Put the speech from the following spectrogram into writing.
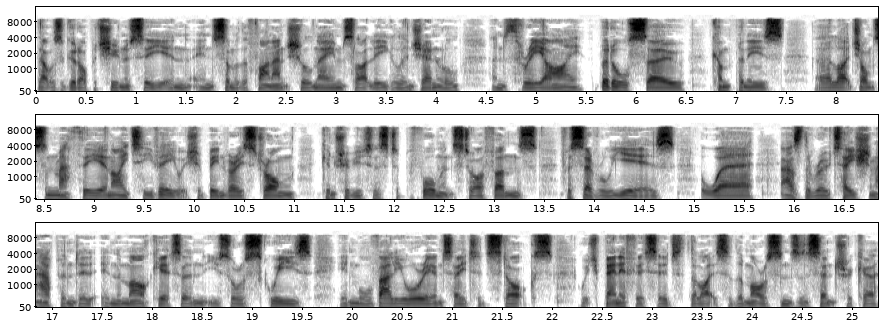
that was a good opportunity in, in some of the financial names like Legal General and 3i, but also companies uh, like Johnson Matthey and ITV, which have been very strong contributors to performance to our funds for several years, where as the rotation happened in, in the market and you saw a squeeze in more value orientated stocks, which benefited the likes of the Morrisons and Centrica,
